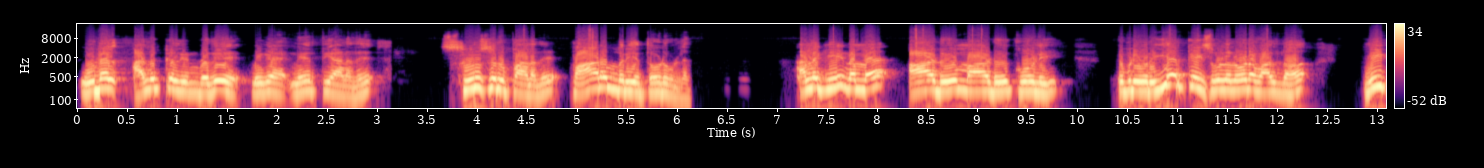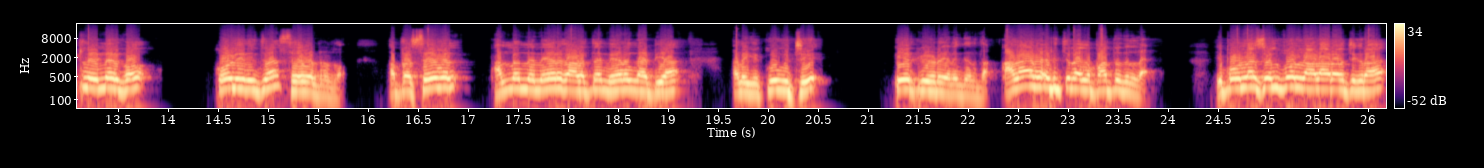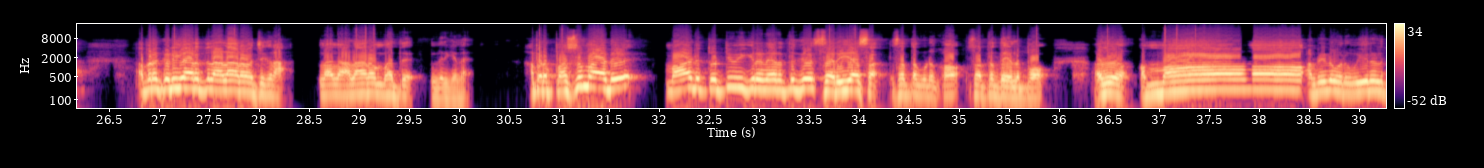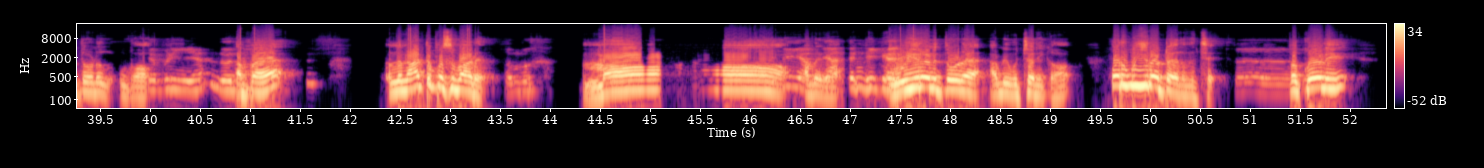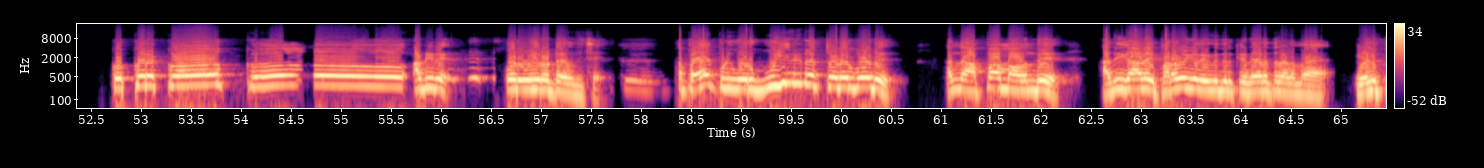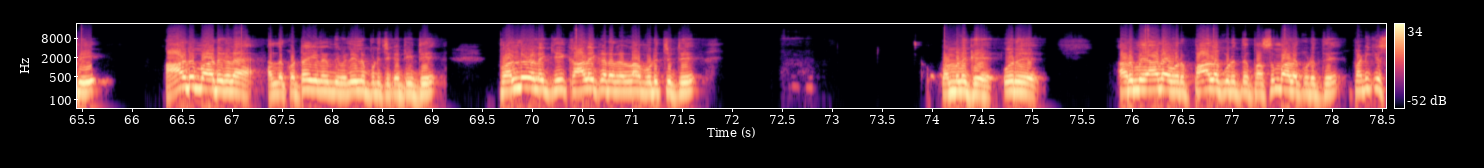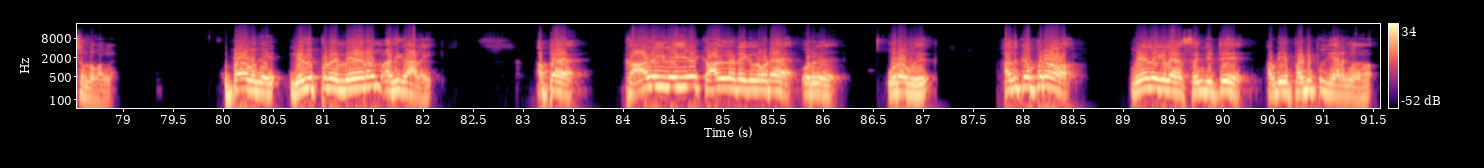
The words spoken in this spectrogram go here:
உடல் அணுக்கள் என்பது மிக நேர்த்தியானது சுறுசுறுப்பானது பாரம்பரியத்தோடு உள்ளது. அன்னைக்கு நம்ம ஆடு மாடு கோழி இப்படி ஒரு இயற்கை சூழலோட வாழ்ந்தோம். வீட்டுல என்ன இருக்கும்? கோழி இருந்துச்சுன்னா சேவல் இருக்கும். அப்ப சேவல் அந்தந்த நேர காலத்தை நேரம் காட்டியா அன்னைக்கு கூவிச்சு இயற்கையோட இணைஞ்சிருந்தான். அலாரம் அடிச்சு நாங்க பார்த்தது இப்போ உள்ள செல்போன்ல அலாரம் வச்சுக்கிறான் அப்புறம் கடிகாரத்துல அலாரம் வச்சுக்கிறான் நாங்க அலாரம் பார்த்து எந்திரிக்கல. அப்புறம் பசுமாடு மாடு தொட்டி வைக்கிற நேரத்துக்கு சரியா ச- சத்தம் கொடுக்கும். சத்தத்தை எழுப்போம். அது அம்மா அப்படின்னு ஒரு உயிரெழுத்தோடு இருக்கும் அப்ப அந்த நாட்டு பசுமாடு அத்தன்டிக் உயிரெழுத்தோட அப்படி உச்சரிக்கும். ஒரு உயிரோட்டம் இருந்துச்சு. இப்ப கோழி கொக்கரக்கோ கோ அப்படின்னு ஒரு உயிரோட்டம் இருந்துச்சு. அப்ப இப்படி ஒரு உயிரின தொடர்போடு அந்த அப்பா அம்மா வந்து அதிகாலை பறவைகள் எழுந்திருக்கிற நேரத்துல நம்ம எழுப்பி ஆடு மாடுகளை அந்த கொட்டையிலிருந்து வெளியில பிடிச்சு கட்டிட்டு பல்லு விலைக்கு காலை கடன் எல்லாம் முடிச்சுட்டு நம்மளுக்கு ஒரு அருமையான ஒரு பாலை கொடுத்து பசும்பாலை கொடுத்து படிக்க சொல்லுவாங்க. இப்ப அவங்க எழுப்புன நேரம் அதிகாலை. அப்ப காலையிலேயே கால்நடைகளோட ஒரு உறவு அதுக்கப்புறம் வேலைகளை செஞ்சுட்டு அப்படியே படிப்புக்கு இறங்கணும்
